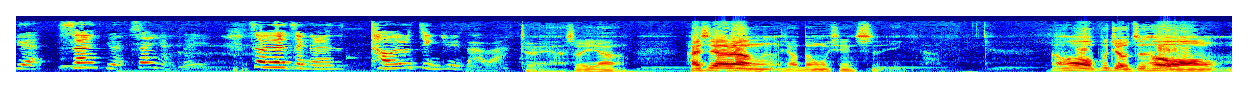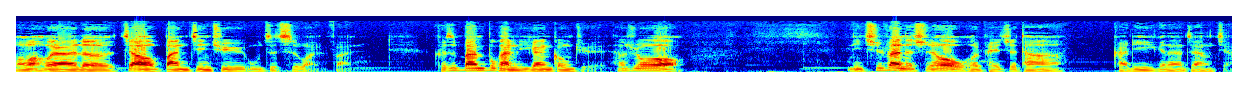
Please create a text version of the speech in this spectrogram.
远伸远伸远伸远，所以就整个人头就进去沙发。对啊，所以要还是要让小动物先适应。然后不久之后哦，妈妈回来了，叫班进去屋子吃晚饭。可是班不肯离开公爵，他说：“你吃饭的时候，我会陪着他。”凯莉跟他这样讲。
